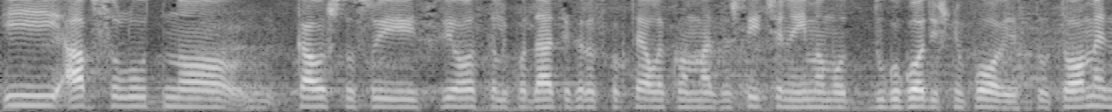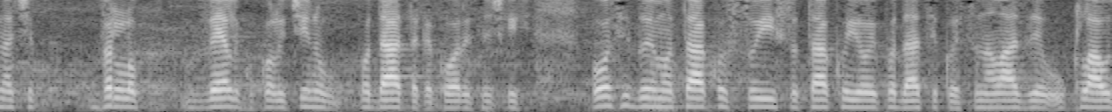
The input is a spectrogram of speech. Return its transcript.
i apsolutno kao što su i svi ostali podaci Hrvatskog Telekoma zaštićeni, imamo dugogodišnju povijest u tome, znači vrlo veliku količinu podataka korisničkih posjedujemo, tako su isto tako i ovi podaci koji se nalaze u cloud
